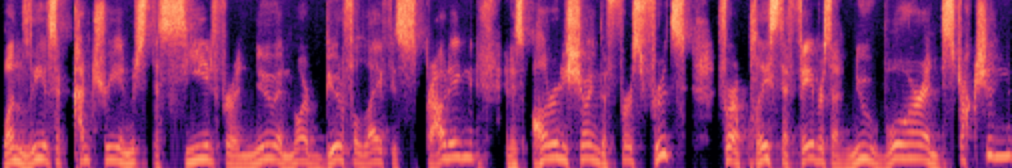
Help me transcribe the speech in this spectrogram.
one leaves a country in which the seed for a new and more beautiful life is sprouting and is already showing the first fruits for a place that favors a new war and destruction?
